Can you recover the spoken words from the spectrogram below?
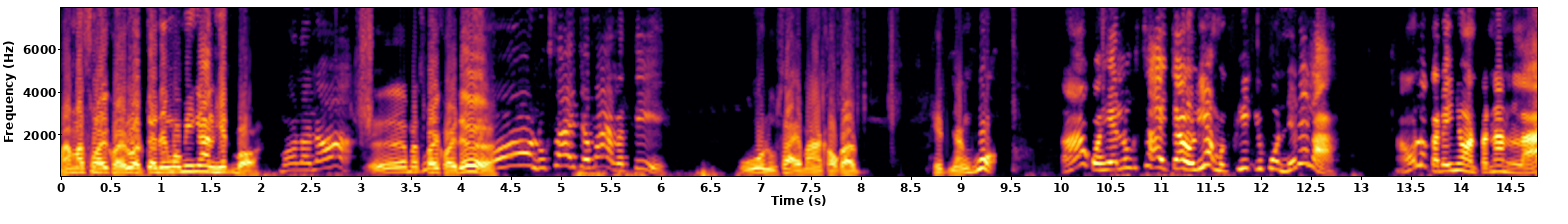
มามาซอยข่อยรวดจะยังบ่มีงานเฮ็ดบ่บ่ละเนาะเออมาซอยข่อยเด้อโอ้ลูกชายเจะมาละติโอ้ลูกชายมาเขาก็เฮ็ดหยังพวกอ้าวข่อยเห็นลูกชายเจ้าเลี้ยงบักพริกอยู่พุ่นนี่ได้ล่ะเอาแล้วก็ได้ย้อนปานนั่นล่ะ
